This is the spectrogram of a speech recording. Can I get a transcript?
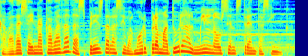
que va deixar inacabada després de la seva mort prematura al 1935.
